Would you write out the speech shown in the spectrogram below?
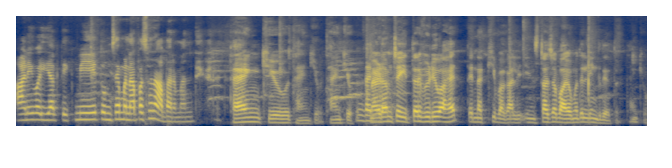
आणि वैयक्तिक मी तुमचे मनापासून आभार मानते. थँक्यू थँक्यू थँक्यू धन्यवाद. मॅडमचे इतर व्हिडिओ आहेत ते नक्की बघा. इन्स्टाच्या बायोमध्ये लिंक देतो. थँक्यू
